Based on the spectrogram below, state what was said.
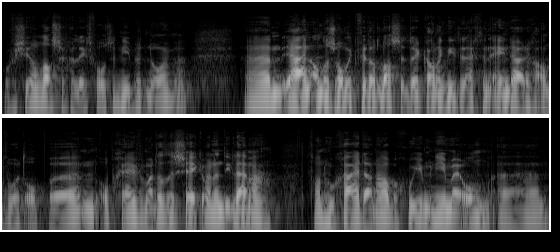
officieel lastiger ligt volgens de Nibud-normen. Um, ja, en andersom, ik vind dat lastig, daar kan ik niet echt een eenduidig antwoord op, um, geven, maar dat is zeker wel een dilemma. Van hoe ga je daar nou op een goede manier mee om? Um,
